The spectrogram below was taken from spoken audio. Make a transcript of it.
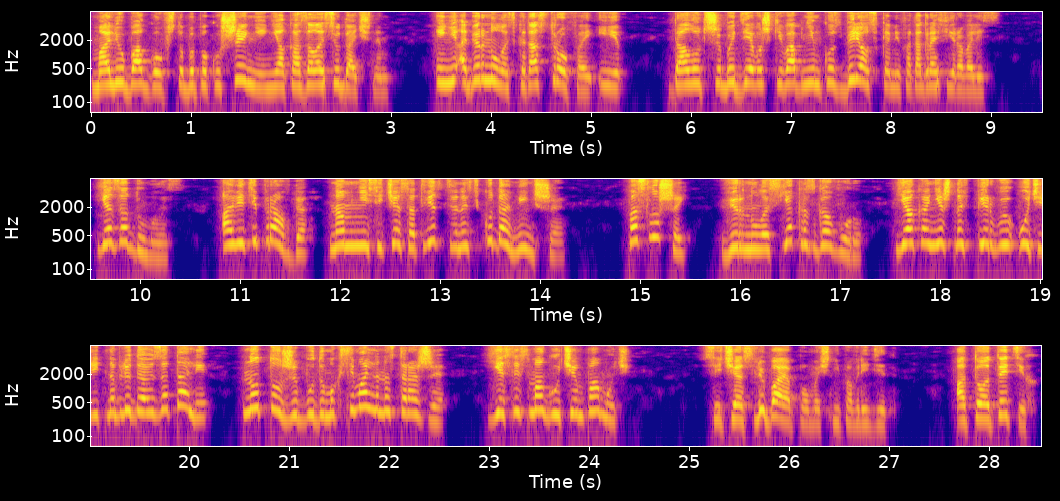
Молю богов, чтобы покушение не оказалось удачным и не обернулось катастрофой, и... Да лучше бы девушки в обнимку с березками фотографировались. Я задумалась. А ведь и правда, на мне сейчас ответственность куда меньшая. Послушай, вернулась я к разговору. Я, конечно, в первую очередь наблюдаю за Тали, но тоже буду максимально настороже, если смогу чем помочь. Сейчас любая помощь не повредит. А то от этих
